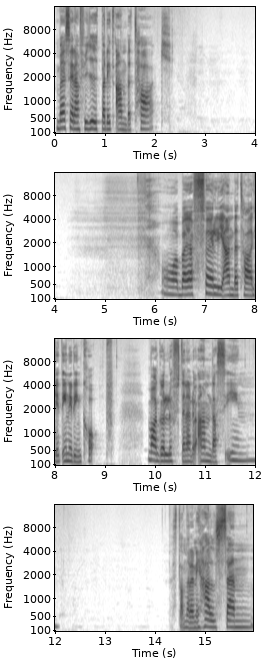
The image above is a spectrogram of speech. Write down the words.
Börja sedan fördjupa ditt andetag. Och börja följa andetaget in i din kropp. Var går luften när du andas in? Stannar den i halsen,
